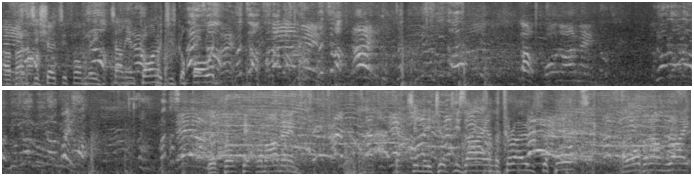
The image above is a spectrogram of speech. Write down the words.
Avanti Shoti from the Italian corner, which is go forward. Good front kick from Armen. Catching the judge's eye and the crowd support. And over on right.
